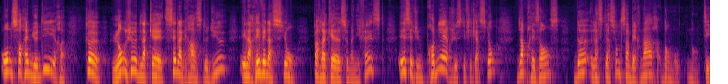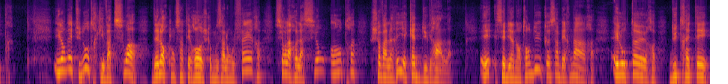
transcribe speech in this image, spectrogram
On ne saurait mieux dire que l'enjeu de la quête, c'est la grâce de Dieu et la révélation par laquelle elle se manifeste, et c'est une première justification de la présence de la citation de Saint Bernard dans mon titre. Il en est une autre qui va de soi dès lors que l'on s'interroge, comme nous allons le faire, sur la relation entre chevalerie et quête du Graal. Et c'est bien entendu que Saint Bernard est l'auteur du traité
